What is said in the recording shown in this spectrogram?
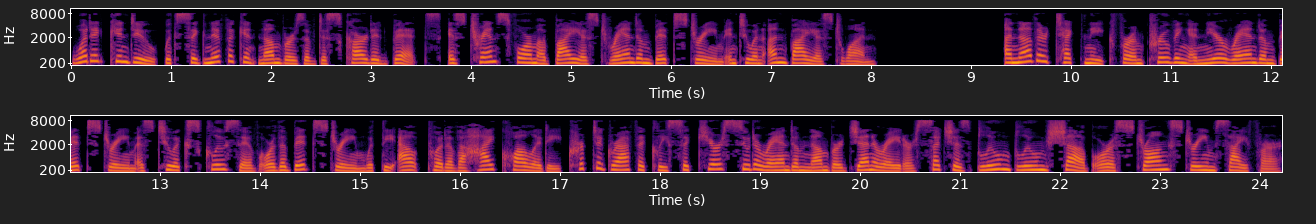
What it can do, with significant numbers of discarded bits, is transform a biased random bit stream into an unbiased one. Another technique for improving a near-random bit stream is to exclusive or the bit stream with the output of a high-quality cryptographically secure pseudorandom number generator such as Blum Blum Shub or a strong stream cipher.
